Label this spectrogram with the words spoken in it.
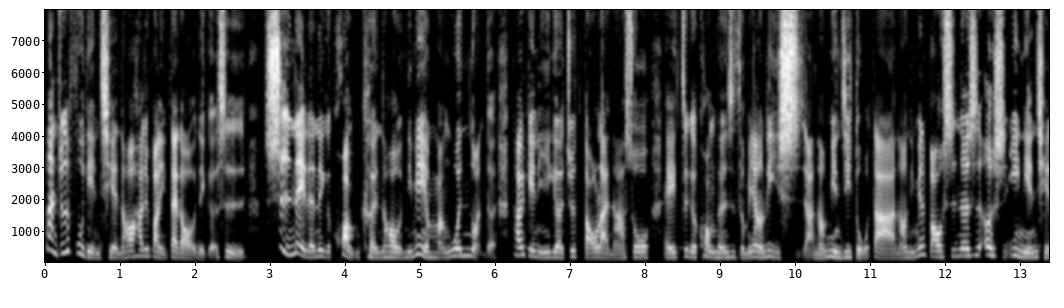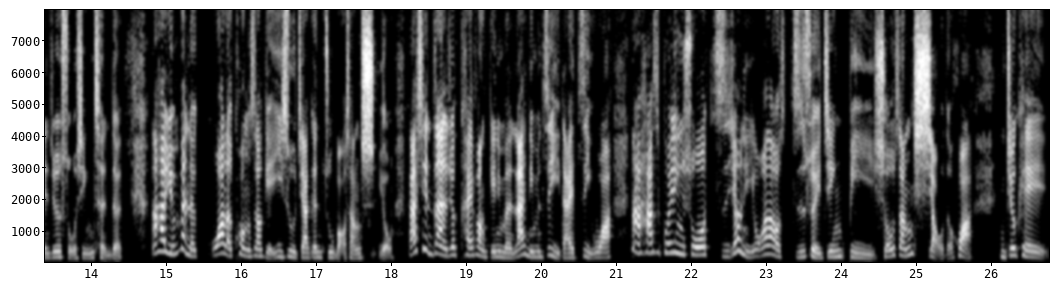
那你就是付点钱，然后他就把你带到那个是室内的那个矿坑，然后里面也蛮温暖的，他会给你一个就是导览啊，说。哎，这个矿坑是怎么样历史啊？然后面积多大啊？然后里面的宝石呢是二十亿年前就是所形成的。那它原本的挖的矿是要给艺术家跟珠宝商使用，它现在呢就开放给你们来，你们自己来自己挖。那它是规定说，只要你挖到紫水晶比手掌小的话，你就可以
